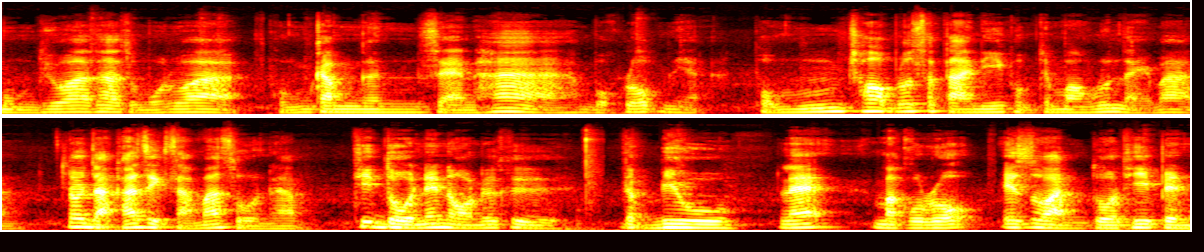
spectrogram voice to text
มุมที่ว่าถ้าสมมุติว่าผมกำเงินแสนห้าบวกลบเนี่ย ผมชอบรถสไตล์นี้ผมจะมองรุ่นไหนบ้างนอกจากคลาสสิก350 ครับ ที่โดนแน่นอนก็คือ W และ m a g u r o S1 ตัวที่เป็น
